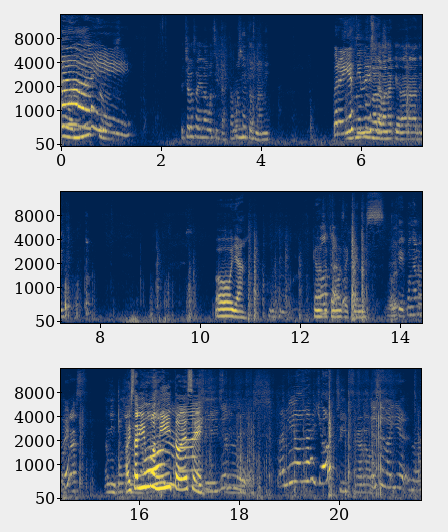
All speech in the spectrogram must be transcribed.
Ay. Échalos ahí en la bolsita. Están bonitos, mami. Pero ella tiene No le van a quedar a Adri. Oh, ya. Que no supimos de quién es. Ok, pónganlo para atrás. Ahí está en bien bonito ese. Sí, sí, yo. sí, agarra. Ya se va a llenar.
